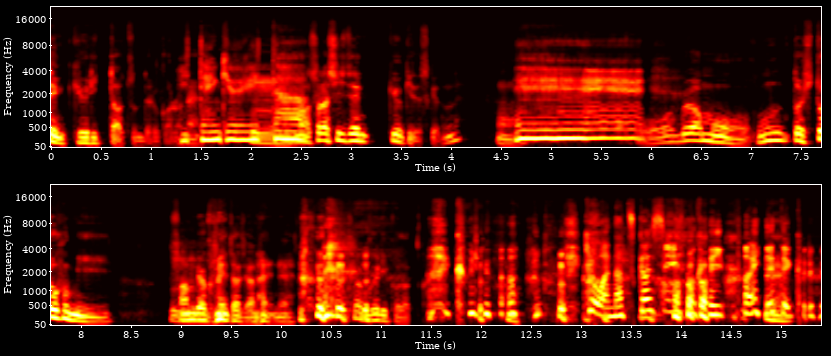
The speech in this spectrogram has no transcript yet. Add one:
1.9リッター積んでるからね、1.9リッター。まあそれは自然吸気ですけどね、うん。ええこれはもうほんと一踏み300メーターじゃないね、グリコだった、クリア今日は懐かしいのがいっぱい出てくる。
